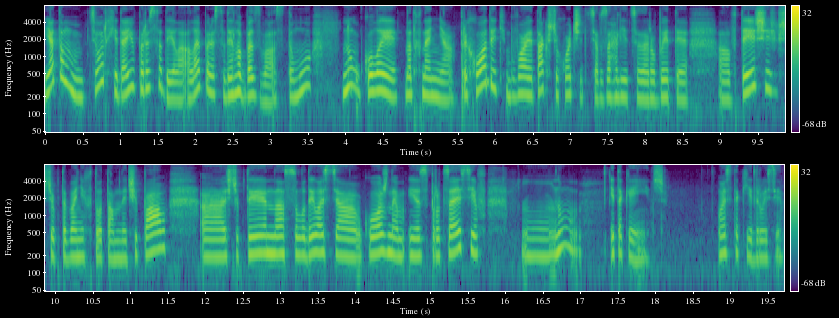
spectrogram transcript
я там цю орхідею пересадила, але пересадила без вас. Тому, ну, коли натхнення приходить, буває так, що хочеться взагалі це робити в тиші, щоб тебе ніхто там не чіпав, а, щоб ти насолодилася кожним із процесів, ну і таке інше. Ось такі, друзі,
